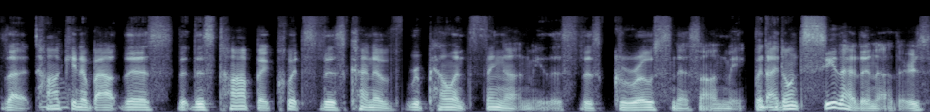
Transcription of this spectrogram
that oh. talking about this, that this topic puts this kind of repellent thing on me, this, this grossness on me. But I mm-hmm. don't see that in others.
